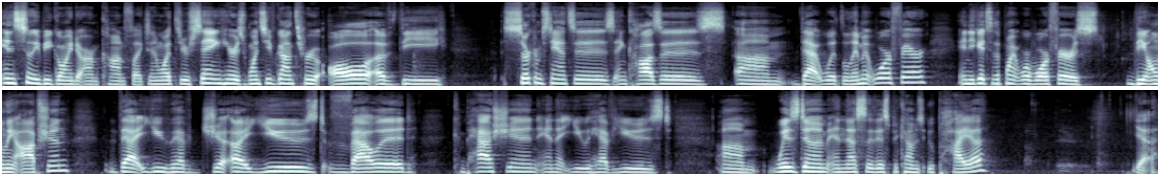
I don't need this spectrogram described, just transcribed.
instantly be going to armed conflict. And what you're saying here is once you've gone through all of the circumstances and causes um, that would limit warfare, and you get to the point where warfare is the only option, that you have ju- uh, used valid compassion and that you have used um, wisdom, and thusly this becomes upaya, yeah.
